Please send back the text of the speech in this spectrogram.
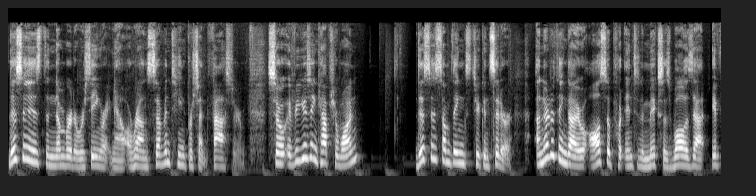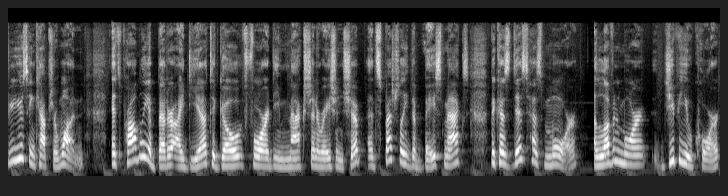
This is the number that we're seeing right now, around 17% faster. So if you're using Capture One, this is some things to consider. Another thing that I will also put into the mix as well is that if you're using Capture One, it's probably a better idea to go for the Max generation chip, especially the base Max, because this has more 11 more GPU core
